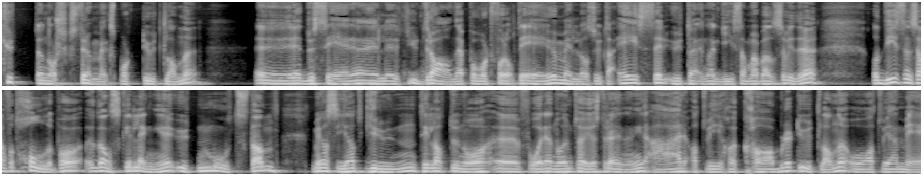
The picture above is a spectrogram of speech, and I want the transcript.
kutte norsk strømeksport til utlandet. Eh, redusere eller dra ned på vårt forhold til EU, melde oss ut av ACER, ut av energisamarbeid osv. Og de syns jeg har fått holde på ganske lenge uten motstand med å si at grunnen til at du nå eh, får enormt høye strømregninger, er at vi har kabler til utlandet og at vi er med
